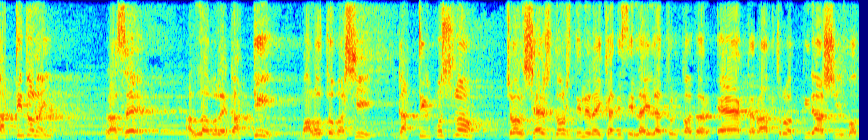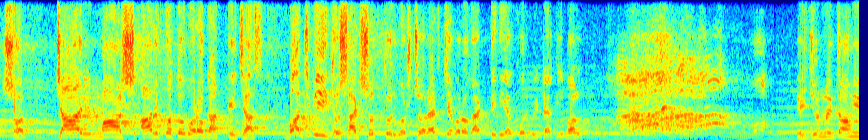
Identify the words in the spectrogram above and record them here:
গাট্টি তো নাই। রাসে, আল্লাহ বলে, গাট্টি, ভালো তো বাসি, গাট্টির প্রশ্ন। চল, শেষ দশ দিনে রেখা দিছি, লাইলাতুল কদর, এক রাত্র তিরাশি বৎসর, চার মাস আর কত বড় গাট্টি চাষ বাঁচবি তো ষাট সত্তর বৎসর, এর চেয়ে বড় গাট্টি দিয়া করবিটা কি, বল। এই জন্যই তো আমি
